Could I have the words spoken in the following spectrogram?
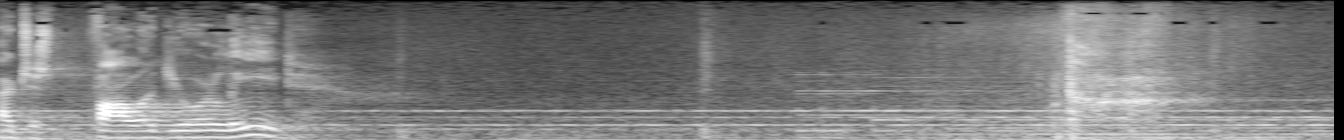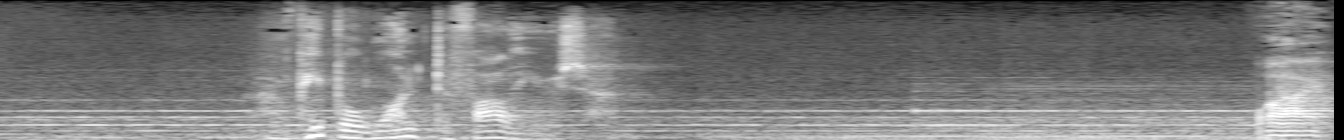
I just followed your lead. People want to follow you, son. Why?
